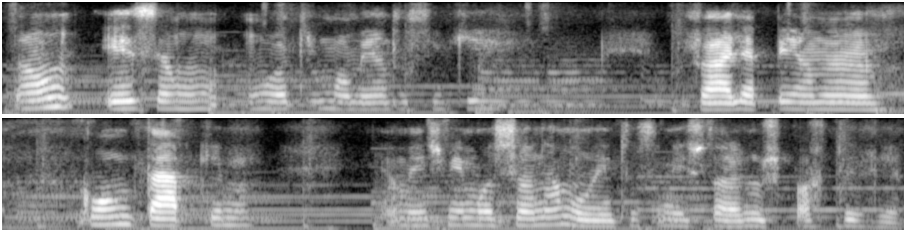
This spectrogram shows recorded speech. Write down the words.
Então esse é um, um outro momento assim que vale a pena contar, porque realmente me emociona muito essa minha história no Sport TV.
